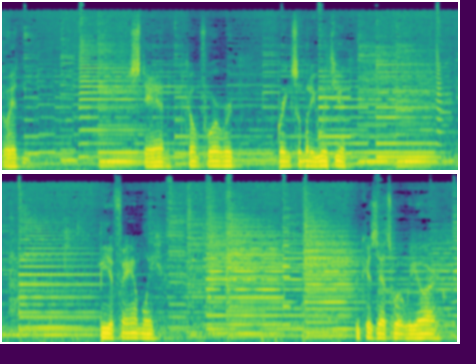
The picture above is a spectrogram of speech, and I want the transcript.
Go ahead and stand, come forward, bring somebody with you. Be a family because that's what we are.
